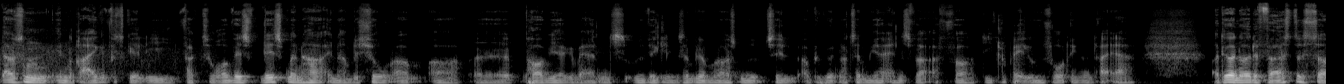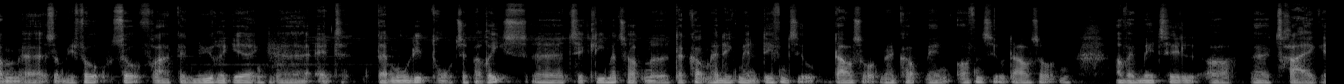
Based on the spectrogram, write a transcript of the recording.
Der er jo sådan en række forskellige faktorer. Hvis, hvis man har en ambition om at øh, påvirke verdens udvikling, så bliver man også nødt til at begynde at tage mere ansvar for de globale udfordringer, der er. Og det var noget af det første, som, øh, som vi få, så fra den nye regering, øh, at da Modi drog til Paris øh, til klimatopmødet, der kom han ikke med en defensiv dagsorden, han kom med en offensiv dagsorden og var med til at øh, trække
